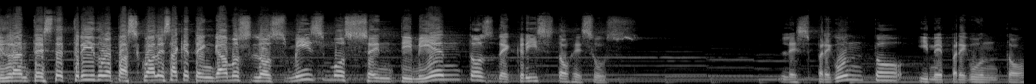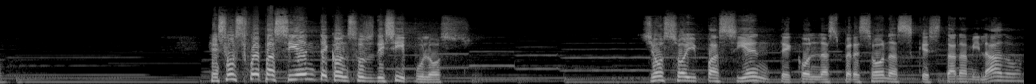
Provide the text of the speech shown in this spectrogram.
y durante este triduo pascual es a que tengamos los mismos sentimientos de Cristo Jesús. Les pregunto y me pregunto, Jesús fue paciente con sus discípulos, yo soy paciente con las personas que están a mi lado,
